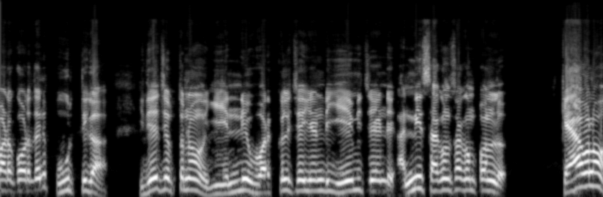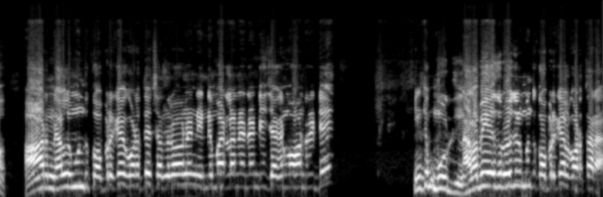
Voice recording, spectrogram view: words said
పడకూడదని పూర్తిగా. ఇదే చెప్తున్నాం. ఈ ఎన్ని వర్కులు చేయండి ఏమి చేయండి అన్ని సగం సగం పనులు. కేవలం ఆరు నెలల ముందు కొబ్బరికాయ కొడితే చంద్రబాబు నాయుడు ఎన్ని మాట్లాడాడండి ఈ జగన్మోహన్ రెడ్డి? ఇంకా మూడు నలభై ఐదు రోజుల ముందు కొబ్బరికాయలు కొడతారా?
